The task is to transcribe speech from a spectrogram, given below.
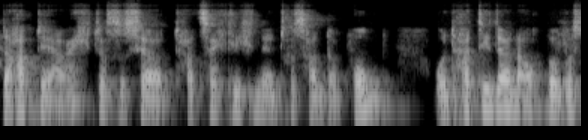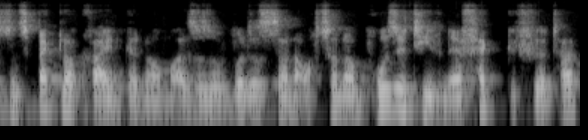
Da habt ihr ja recht, das ist ja tatsächlich ein interessanter Punkt und hat die dann auch bewusst ins Backlog reingenommen. Also so wurde es dann auch zu einem positiven Effekt geführt hat.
